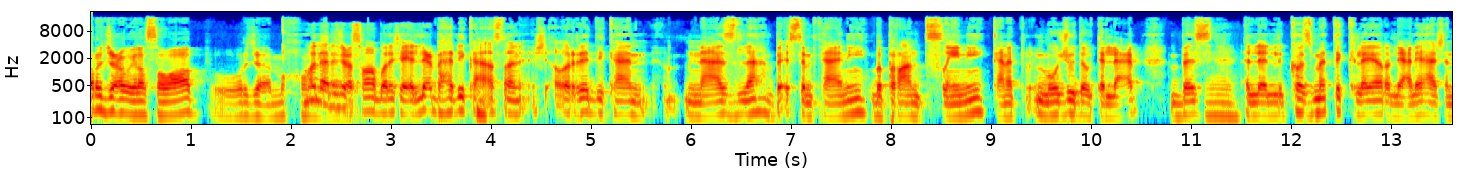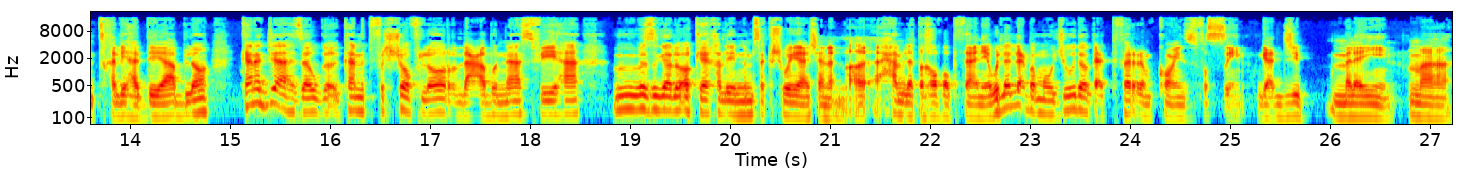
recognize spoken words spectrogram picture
رجعوا إلى الصواب ورجع مخهم ولا رجع صواب ولا شيء. اللعبة هذيك أصلا already كان نازلة باسم ثاني ب brand صيني كانت موجودة وتلعب بس ال cosmetic layer اللي عليها عشان تخليها Diablo كانت جاهزة وكانت في ال show floor لعبوا الناس فيها بس قالوا okay خلينا نمسك شوية عشان حملة غضب ثانية. ولا اللعبة موجودة وقاعد تفرم coins في الصين قاعد تجيب ملايين. ما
